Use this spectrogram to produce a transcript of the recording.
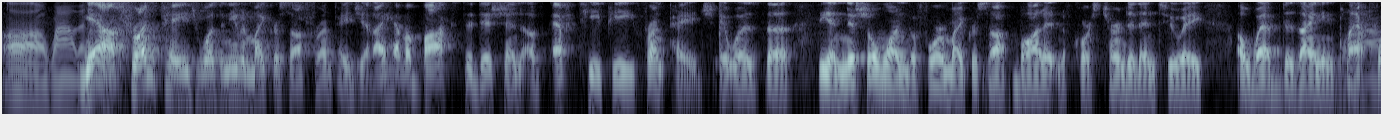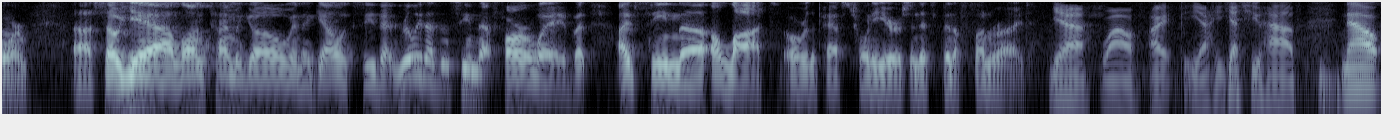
Oh wow! yeah, cool. front page wasn't even Microsoft front page yet. I have a boxed edition of FTP front page. It was the the initial one before Microsoft bought it, and of course turned it into a a web designing platform. Wow. Uh, so yeah, a long time ago in a galaxy that really doesn't seem that far away, but I've seen uh, a lot over the past 20 years, and it's been a fun ride. Yeah, wow. I yeah, yes, you have. Now,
